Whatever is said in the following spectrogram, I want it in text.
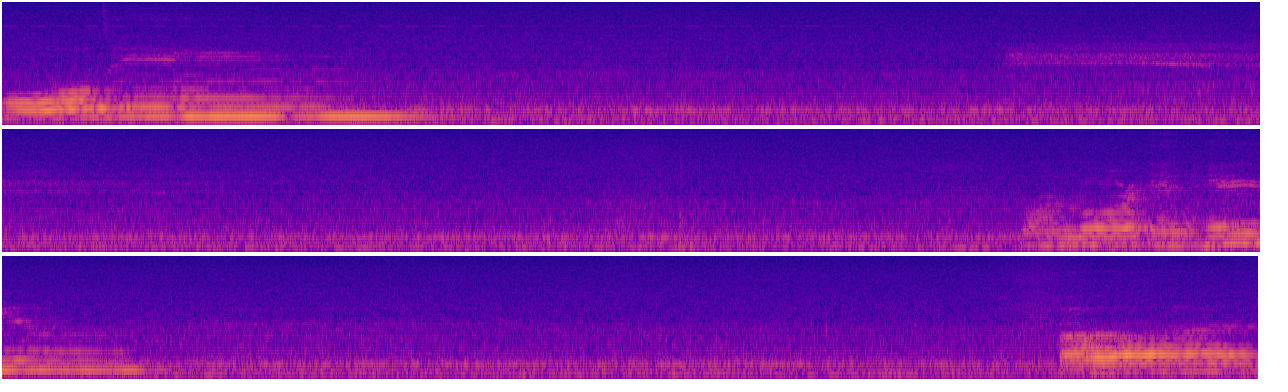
Holding. One more inhale. Pause.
